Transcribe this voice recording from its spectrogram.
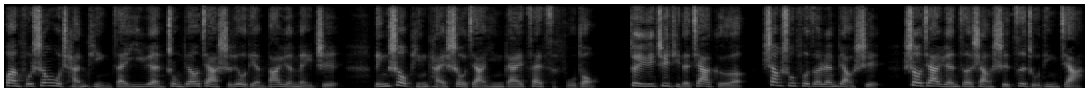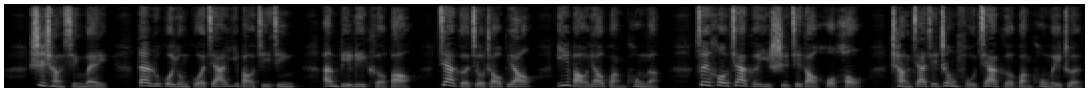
万福生物产品在医院中标价十六点八元每支，零售平台售价应该在此浮动。对于具体的价格，上述负责人表示，售价原则上是自主定价，市场行为。但如果用国家医保基金按比例可报，价格就招标，医保要管控了。最后价格以实际到货后，厂家及政府价格管控为准。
